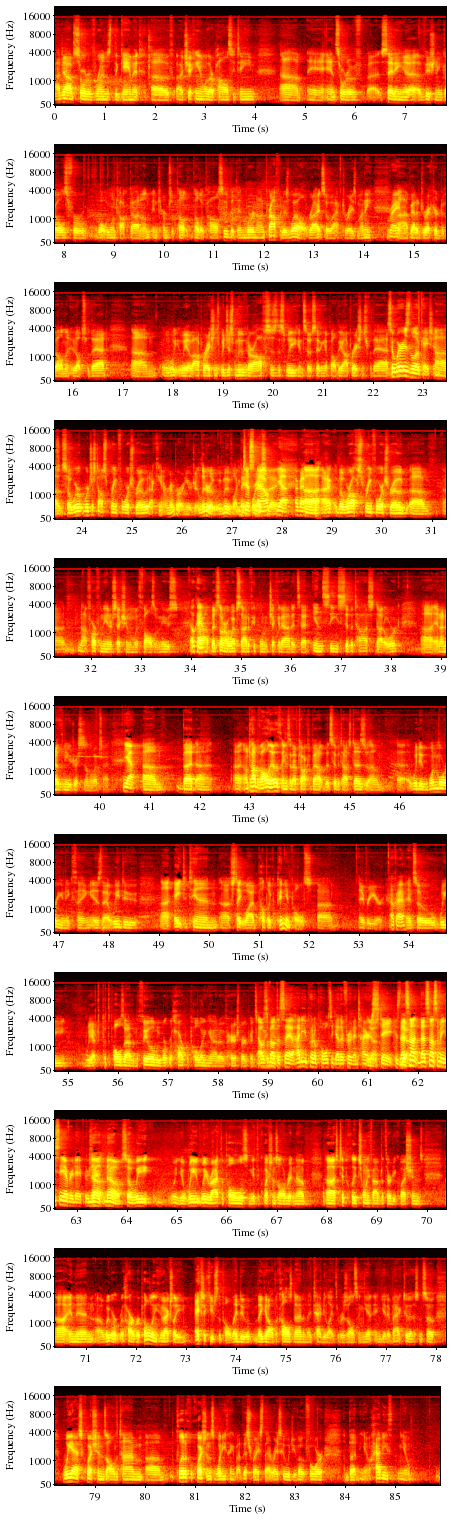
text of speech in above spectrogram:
my job sort of runs the gamut of uh, checking in with our policy team uh, and, and sort of uh, setting a, a vision and goals for what we want to talk about in, in terms of pul- public policy. But then we're a nonprofit as well, right? So I have to raise money. Right. Uh, I've got a director of development who helps with that. Um, we, we have operations. We just moved our offices this week, and so setting up all the operations for that. so where is the location? Uh, so we're, we're just off Spring Forest Road. I can't remember our new address. Literally, we moved like day Just before now? yesterday. Yeah, okay. Uh, I, but we're off Spring Forest Road, um, uh, not far from the intersection with Falls of Neuse. Okay. Uh, but it's on our website if people want to check it out. It's at nccivitas.org. Uh, and I know the new address is on the website. yeah. But uh, uh, on top of all the other things that I've talked about that Civitas does, um, uh, we do one more unique thing is that we do uh, eight to ten uh, statewide public opinion polls uh, every year. Okay. And so we we have to put the polls out in the field. We work with Harper Polling out of Harrisburg, Pennsylvania. I was about to say, how do you put a poll together for an entire Yeah. state? Because that's Yeah. not that's not something you see every day for No, sure. no. So we we, you know, we we write the polls and get the questions all written up. Uh, it's typically twenty five to thirty questions, uh, and then uh, we work with Harper Polling, who actually executes the poll. They do they get all the calls done and they tabulate the results and get and get it back to us. And so we ask questions all the time, um, political questions. What do you think about this race, that race? Who would you vote for? But you know, how do you you know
